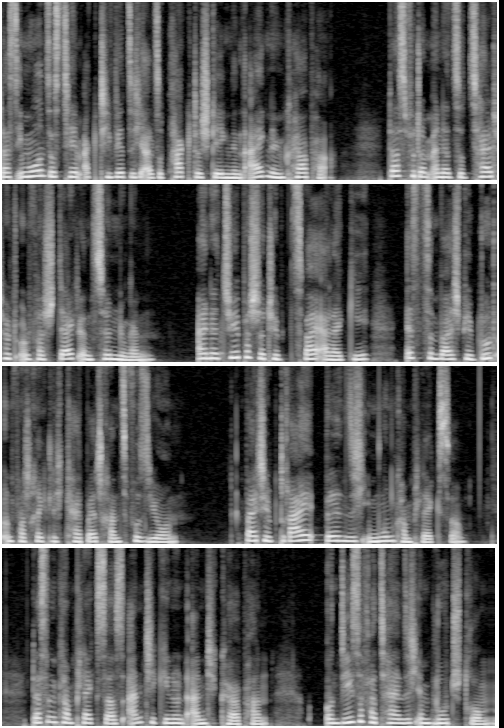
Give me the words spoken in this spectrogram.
Das Immunsystem aktiviert sich also praktisch gegen den eigenen Körper. Das führt am Ende zu Zelltod und verstärkt Entzündungen. Eine typische Typ-2-Allergie ist zum Beispiel Blutunverträglichkeit bei Transfusion. Bei Typ 3 bilden sich Immunkomplexe. Das sind Komplexe aus Antigenen und Antikörpern und diese verteilen sich im Blutstrom,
